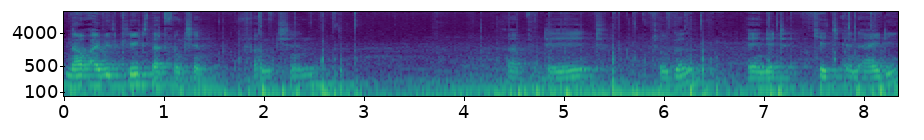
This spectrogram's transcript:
Now I will create that function. Function update toggle and it catch an ID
